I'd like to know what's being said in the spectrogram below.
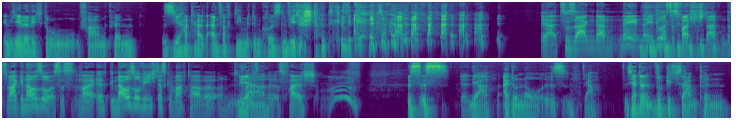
in jede Richtung fahren können. Sie hat halt einfach die mit dem größten Widerstand gewählt. Ja, zu sagen dann, nee, nee, du hast es falsch verstanden. Das war genau so. Es ist, war äh, genau so, wie ich das gemacht habe. Und ja. alles andere ist falsch. Mm. Es ist, äh, ja, I don't know. Es, ja, ich hätte wirklich sagen können,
